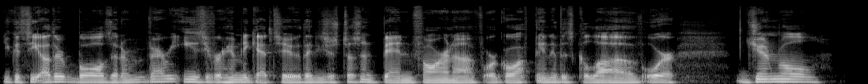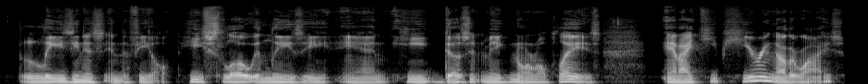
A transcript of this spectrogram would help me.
You can see other balls that are very easy for him to get to that he just doesn't bend far enough or go off the end of his glove or general laziness in the field. He's slow and lazy and he doesn't make normal plays. And I keep hearing otherwise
